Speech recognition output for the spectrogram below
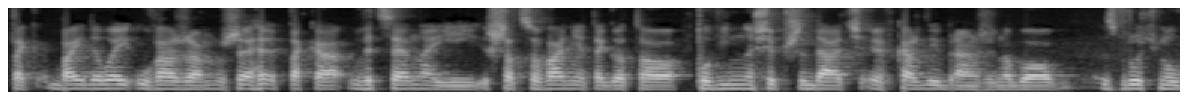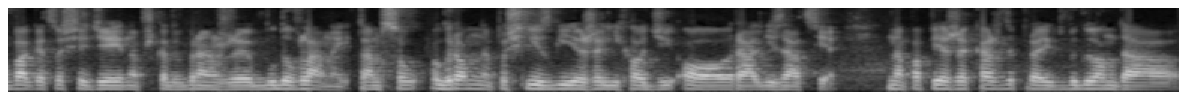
tak by the way uważam, że taka wycena i szacowanie tego to powinno się przydać w każdej branży, no bo zwróćmy uwagę, co się dzieje na przykład w branży budowlanej. Tam są ogromne poślizgi, jeżeli chodzi o realizację. Na papierze każdy projekt wygląda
